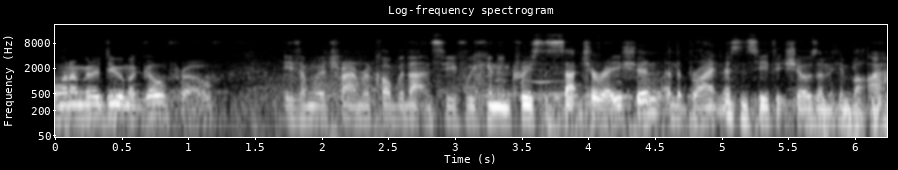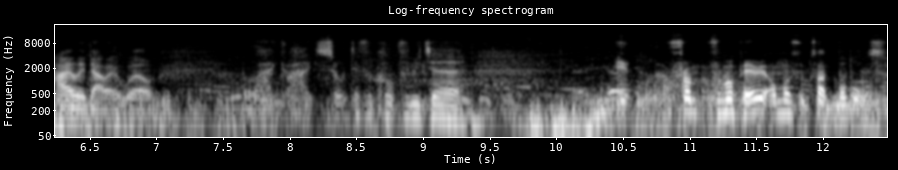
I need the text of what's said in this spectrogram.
and what I'm going to do with my GoPro is I'm to try and record with that and see if we can increase the saturation and the brightness and see if it shows anything. But I highly doubt it will. But like, oh, it's so difficult for me to. It, from from up here, it almost looks like bubbles.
